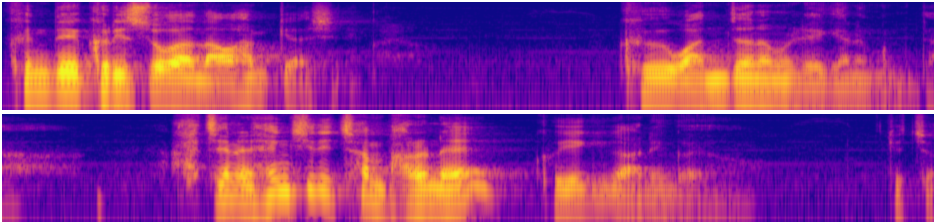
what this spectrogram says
근데 그리스도가 나와 함께 하시는 거예요. 그 완전함을 얘기하는 겁니다. 아, 쟤는 행실이 참 바르네? 그 얘기가 아닌가요? 그렇죠?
